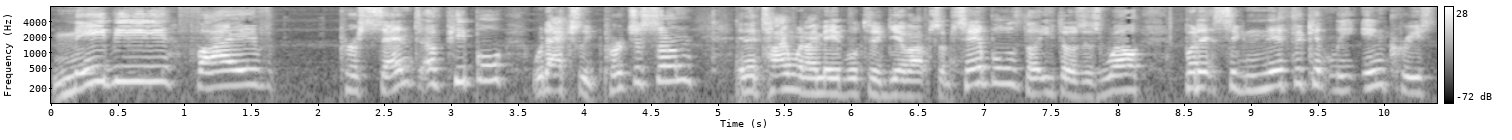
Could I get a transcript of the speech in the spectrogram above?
Maybe five percent of people would actually purchase some. In the time when I'm able to give up some samples, they'll eat those as well. But it significantly increased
